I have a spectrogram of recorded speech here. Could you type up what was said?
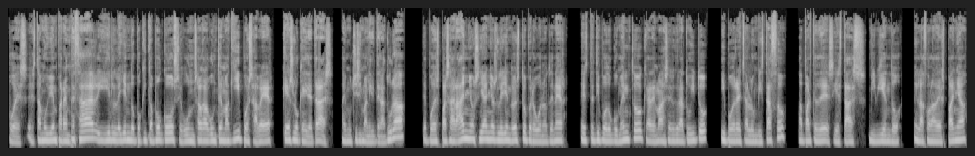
pues está muy bien para empezar e ir leyendo poquito a poco según salga algún tema aquí, pues a ver qué es lo que hay detrás. Hay muchísima literatura, te puedes pasar años y años leyendo esto, pero bueno, tener este tipo de documento que además es gratuito y poder echarle un vistazo, aparte de si estás viviendo en la zona de España,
